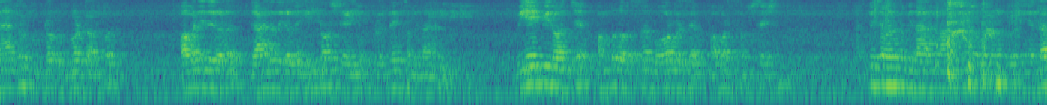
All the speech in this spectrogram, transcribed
natural football football turf പവലിയനുകൾ ഗാലറികൾ ഇൻഡോർ സ്റ്റേഡിയം ഫ്ലഡ് സംവിധാനം. V I P lounge pump house borewell power substation അഗ്നിശമന സംവിധാനങ്ങൾ തുടങ്ങിയ എല്ലാ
